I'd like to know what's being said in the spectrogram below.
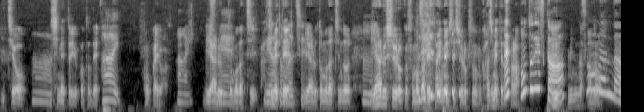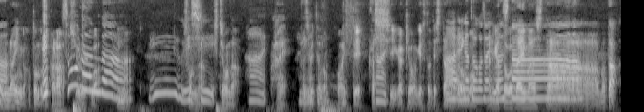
一応、はい。締めということで、はい。今回は、はい。リアル友達。初めてリアル友達のうんリアル収録、その場で対面して収録するの僕初めてだえ、から。本当ですか？うんみんな、あそうなんだ。の、オンラインがほとんどだから、収そう録なんは。だ。ええ嬉そんなしい。貴重な、はい。はい。初めてのお相手、カッシーが今日はゲストでした。ありがとうございましたありがとうございました。また、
